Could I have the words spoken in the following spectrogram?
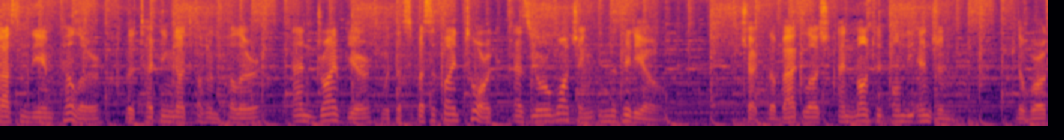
Fasten the impeller, the tightening nut of impeller, and drive gear with the specified torque as you are watching in the video. Check the backlash and mount it on the engine. The work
